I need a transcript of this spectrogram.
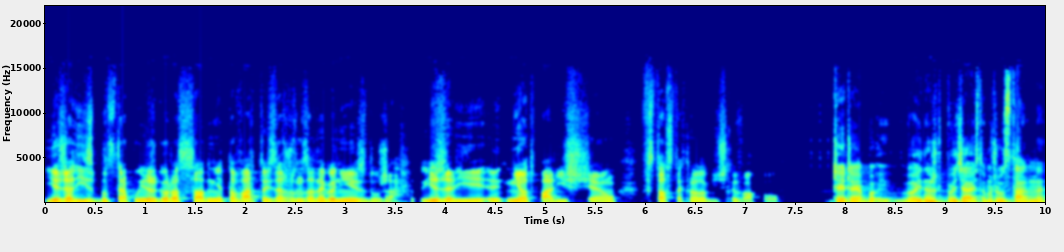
jeżeli zbootstrapujesz go rozsądnie, to wartość zarządzanego nie jest duża, jeżeli nie odpalisz się w stos technologiczny wokół. Czekaj, czekaj, bo, bo jedną rzecz powiedziałeś, to może ustalmy.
